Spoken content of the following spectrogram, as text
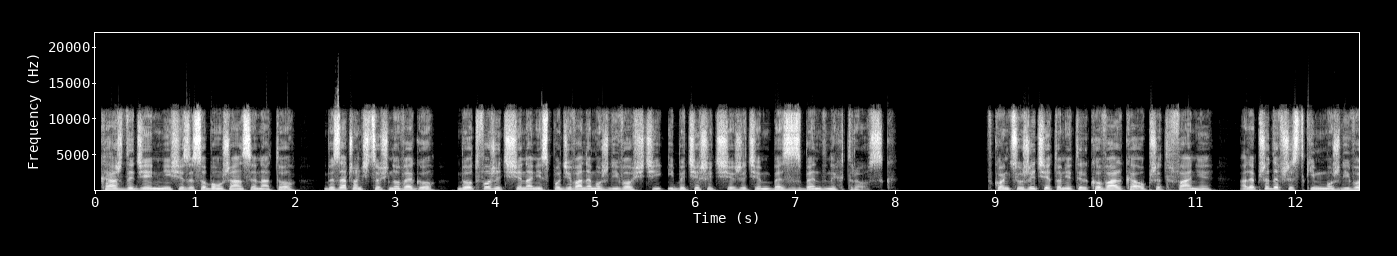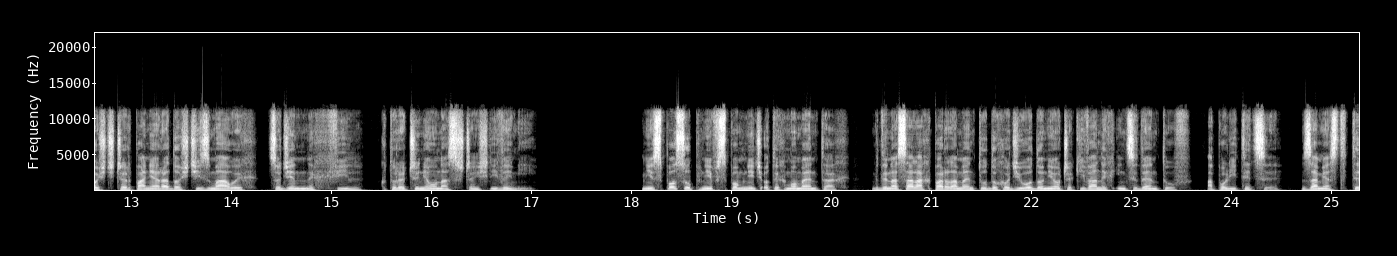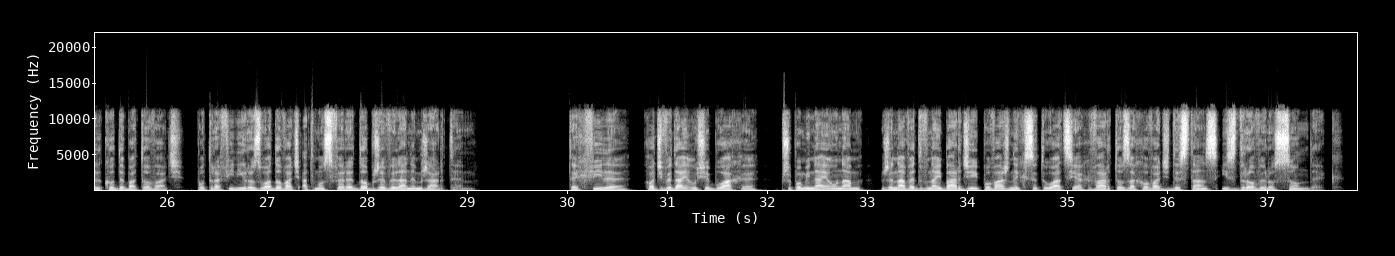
Każdy dzień niesie ze sobą szansę na to, by zacząć coś nowego, by otworzyć się na niespodziewane możliwości i by cieszyć się życiem bez zbędnych trosk. W końcu życie to nie tylko walka o przetrwanie, ale przede wszystkim możliwość czerpania radości z małych, codziennych chwil, które czynią nas szczęśliwymi. Nie sposób nie wspomnieć o tych momentach, gdy na salach parlamentu dochodziło do nieoczekiwanych incydentów, a politycy, zamiast tylko debatować, potrafili rozładować atmosferę dobrze wylanym żartem. Te chwile, choć wydają się błahe, przypominają nam, że nawet w najbardziej poważnych sytuacjach warto zachować dystans i zdrowy rozsądek.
